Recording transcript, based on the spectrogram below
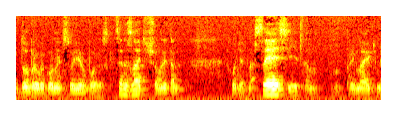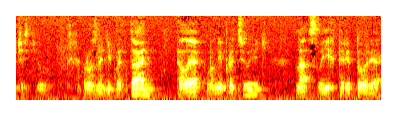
добре виконують свої обов'язки. Це не значить, що вони там ходять на сесії, там приймають участь у розгляді питань, але вони працюють на своїх територіях,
